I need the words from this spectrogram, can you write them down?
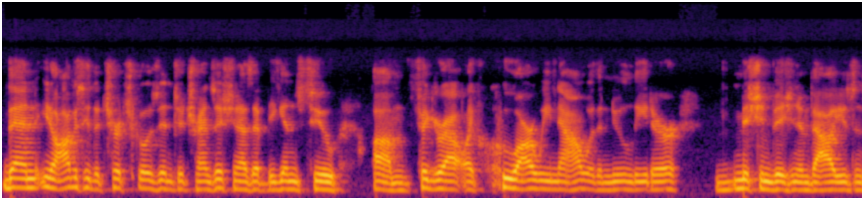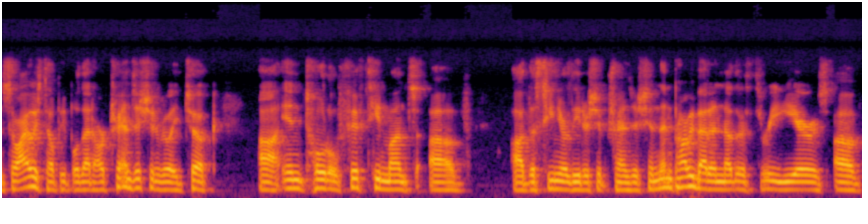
then you know obviously the church goes into transition as it begins to um, figure out like who are we now with a new leader, mission, vision, and values. And so I always tell people that our transition really took uh, in total 15 months of uh, the senior leadership transition, then probably about another three years of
